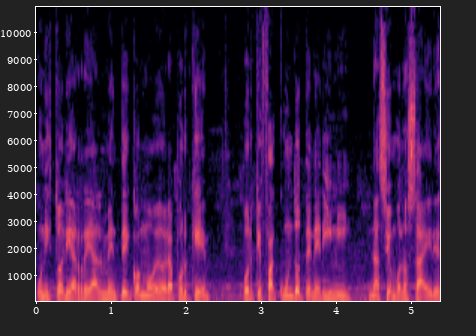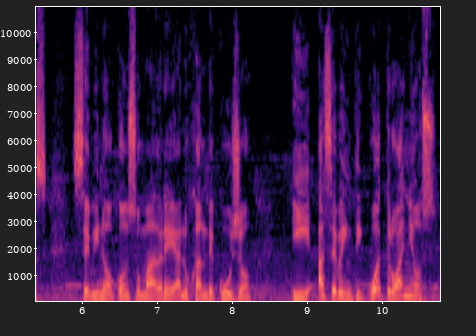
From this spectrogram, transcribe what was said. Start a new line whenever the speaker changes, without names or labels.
Una historia realmente conmovedora. ¿Por qué? Porque Facundo Tenerini nació en Buenos Aires, se vino con su madre a Luján de Cuyo y hace 24 años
